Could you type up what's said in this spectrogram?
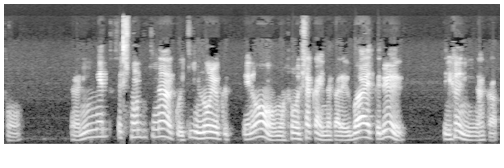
そう。だから人間として基本的な、こう、生きる能力っていうのを、もうそういう社会の中で奪われてるっていうふうになんか、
